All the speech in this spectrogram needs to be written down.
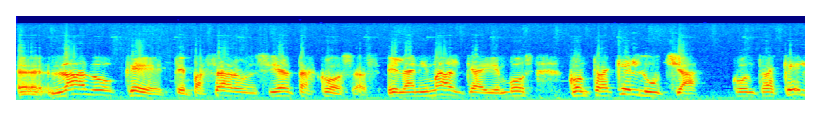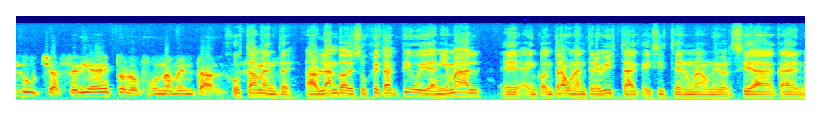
Eh, dado que te pasaron ciertas cosas, el animal que hay en vos, ¿contra qué lucha? ¿Contra qué lucha sería esto lo fundamental? Justamente, hablando de sujeto activo y de animal, eh, encontraba una entrevista que hiciste en una universidad acá en,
